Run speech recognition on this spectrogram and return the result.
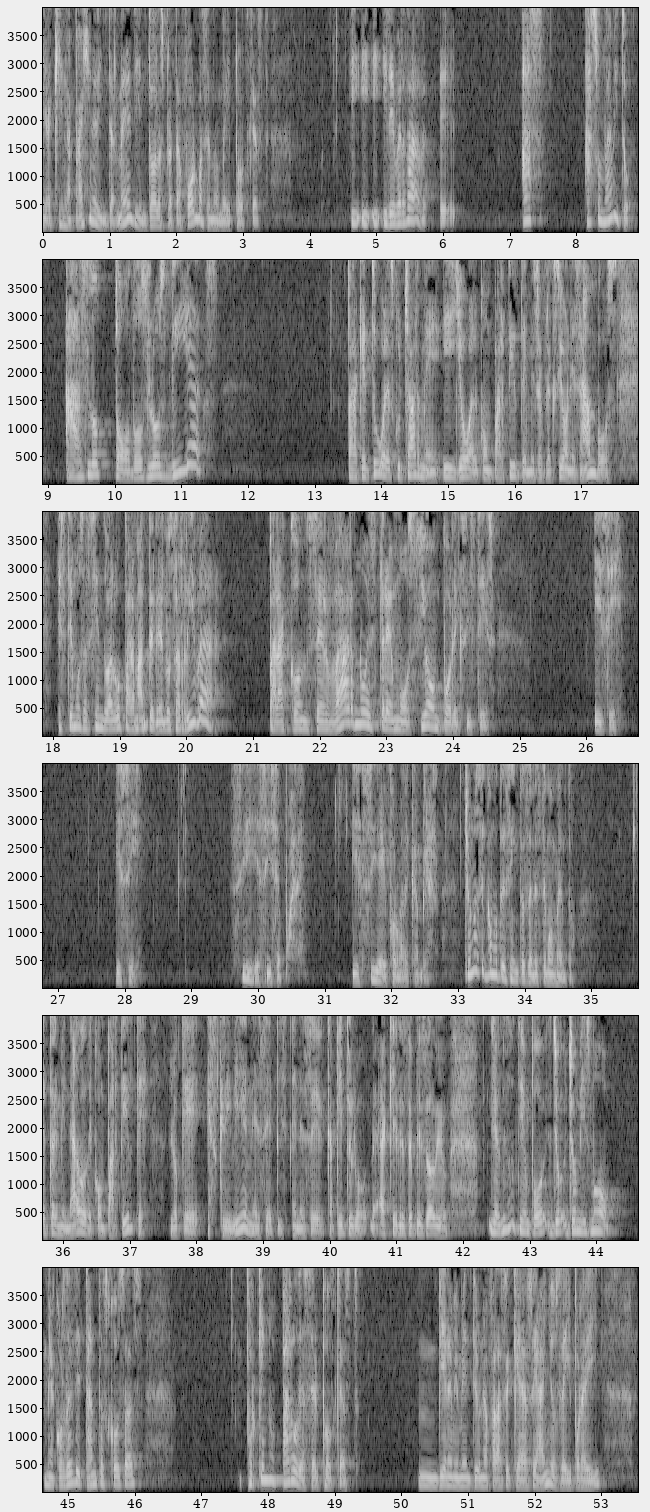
aquí en la página de internet y en todas las plataformas en donde hay podcast. Y, de verdad, eh, haz, haz un hábito, hazlo todos los días. Para que tú al escucharme y yo al compartirte mis reflexiones, ambos, estemos haciendo algo para mantenernos arriba, para conservar nuestra emoción por existir. Y sí, y sí, sí, sí se puede. Y sí hay forma de cambiar. Yo no sé cómo te sientas en este momento. He terminado de compartirte lo que escribí en ese, en ese capítulo, aquí en este episodio. Y al mismo tiempo, yo, yo mismo me acordé de tantas cosas ¿por qué no paro de hacer podcast? Mm, viene a mi mente una frase que hace años leí por ahí,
